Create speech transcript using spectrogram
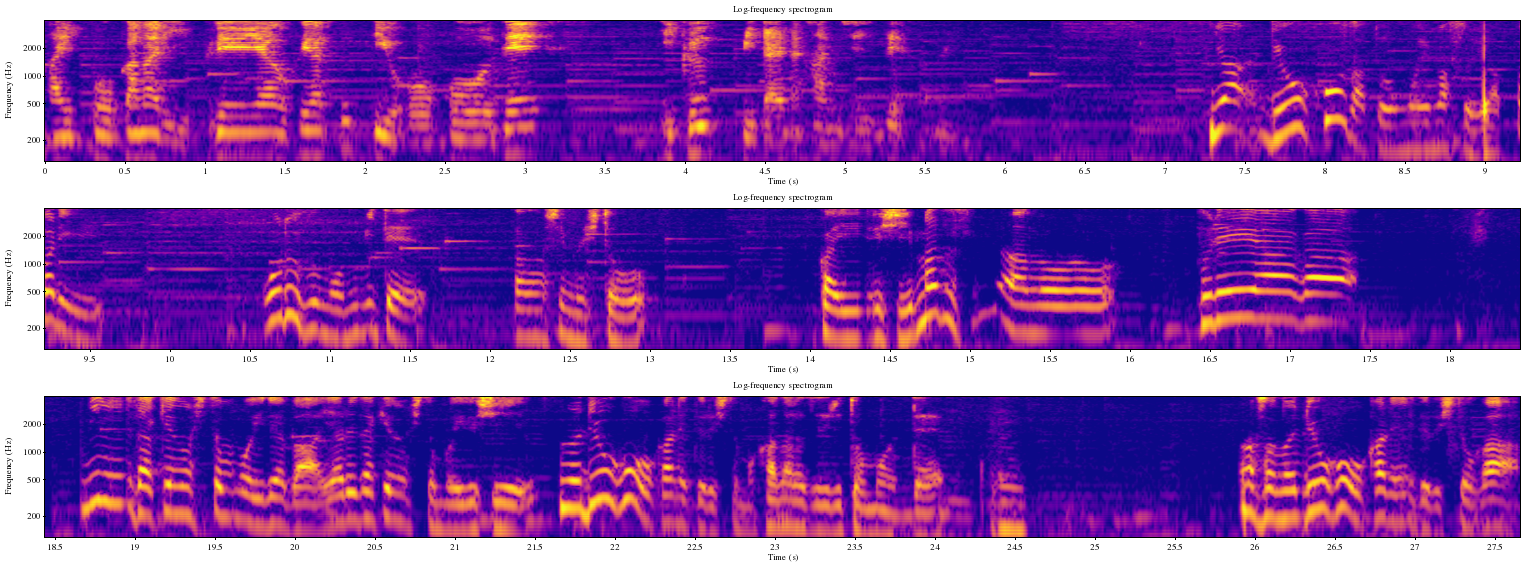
愛好家なりプレイヤーを増やすっていう方向で行くみたいな感じですかね。いや両方だと思います。やっぱりゴルフも見て楽しむ人がいるしまずあのプレイヤーが見るだけの人もいればやるだけの人もいるしその両方を兼ねてる人も必ずいると思うんで、うん。まあその両方を兼ねてる人が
